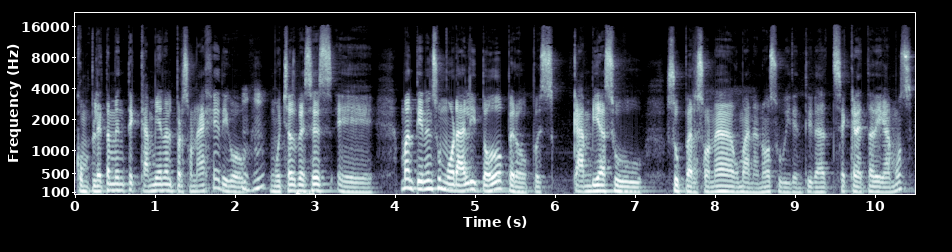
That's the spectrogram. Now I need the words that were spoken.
completamente cambian al personaje, digo, muchas veces eh, mantienen su moral y todo, pero pues cambia su, su persona humana, ¿no? Su identidad secreta, digamos.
